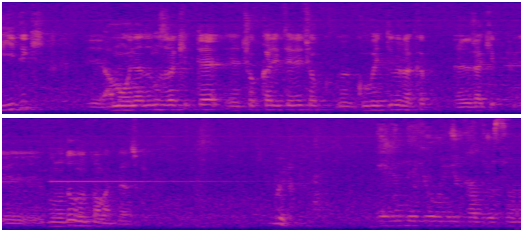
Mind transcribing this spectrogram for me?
iyiydik. E, ama oynadığımız rakip de e, çok kaliteli, çok e, kuvvetli bir rakip. E, rakip. E, bunu da unutmamak lazım. Buyurun. elindeki oyuncu kadrosunu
